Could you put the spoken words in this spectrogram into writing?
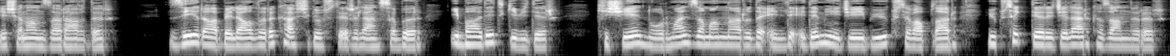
yaşanan zarardır. Zira belalara karşı gösterilen sabır ibadet gibidir. Kişiye normal zamanlarda elde edemeyeceği büyük sevaplar, yüksek dereceler kazandırır.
